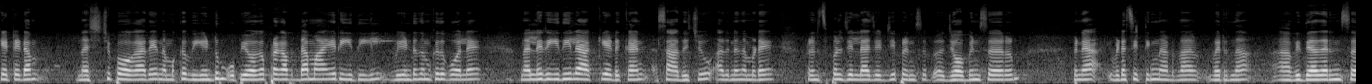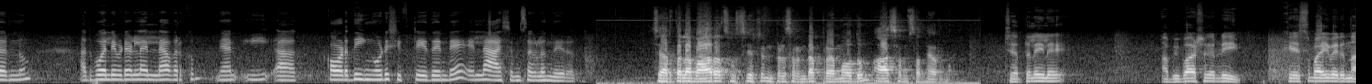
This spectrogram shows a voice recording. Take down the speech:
കെട്ടിടം നശിച്ചു പോകാതെ നമുക്ക് വീണ്ടും ഉപയോഗപ്രദമായ രീതിയിൽ വീണ്ടും നമുക്കിതുപോലെ നല്ല രീതിയിലാക്കിയെടുക്കാൻ സാധിച്ചു. അതിന് നമ്മുടെ പ്രിൻസിപ്പൽ ജില്ലാ ജഡ്ജി പ്രിൻസിപ്പൽ ജോബിൻ സാറും പിന്നെ ഇവിടെ സിറ്റിംഗ് നടന്ന വരുന്ന വിദ്യാധരൻ സാറിനും അതുപോലെ ഇവിടെയുള്ള എല്ലാവർക്കും ഞാൻ ഈ കോടതി ഇങ്ങോട്ട് ഷിഫ്റ്റ് ചെയ്തതിന്റെ എല്ലാ ആശംസകളും നേരുന്നു. ചേർത്തല ബാർ അസോസിയേഷൻ പ്രസിഡന്റ് പ്രമോദും ആശംസ നേർന്നു. ചേർത്തലയിലെ അഭിഭാഷകരുടെയും കേസുമായി വരുന്ന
